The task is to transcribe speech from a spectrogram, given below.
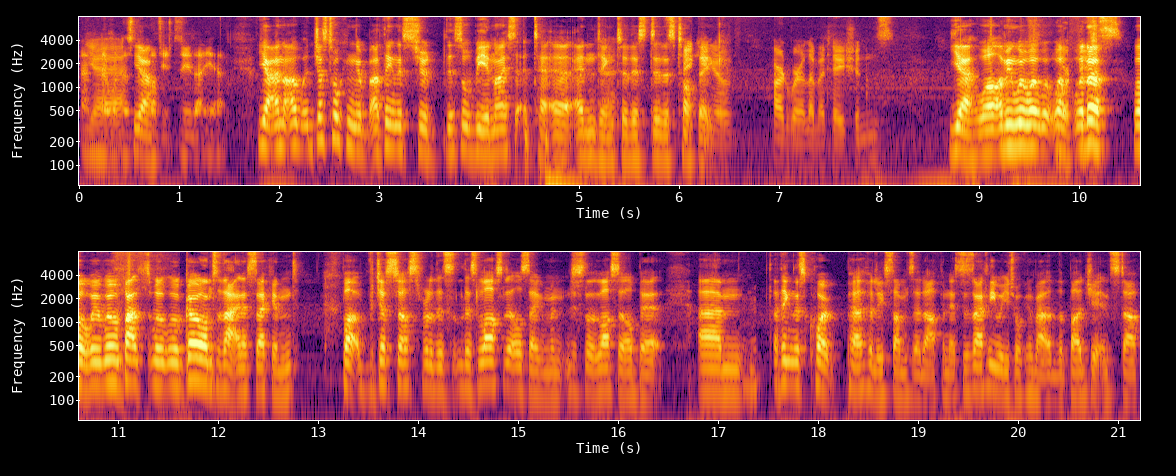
and no one has Yeah. the budget to do that yet. Yeah, and I, just talking. ab- I think this should this will be a nice te- uh, ending Yeah. to this to this Speaking topic. of hardware limitations, Yeah, well, I mean, we'll we'll, we'll, we'll, no, Morpheus. well, we, we'll, about to- we'll we'll go on to that in a second, but just just for this this last little segment, just the last little bit. Um, I think this quote perfectly sums it up, and it's exactly what you're talking about the budget and stuff.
